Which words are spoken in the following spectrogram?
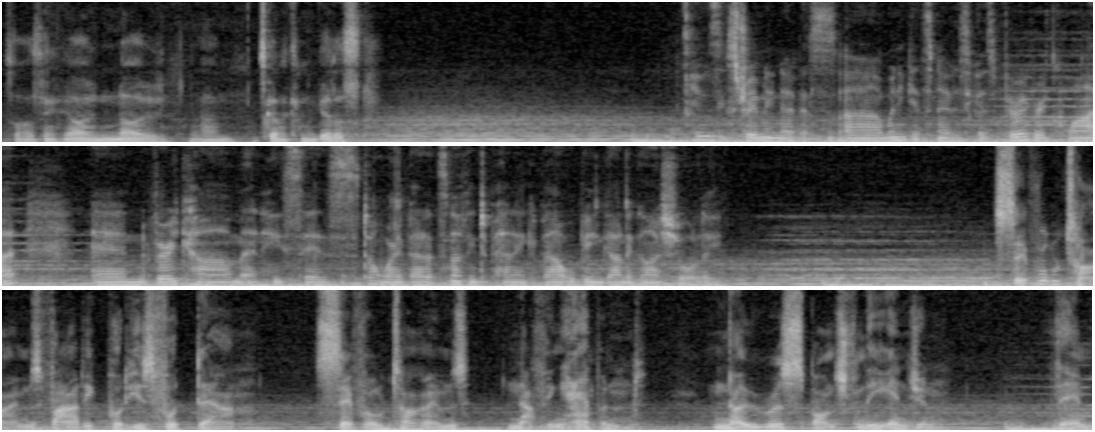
So I was thinking, oh no, um, it's going to come and get us. He was extremely nervous. Uh, when he gets nervous, he goes very, very quiet and very calm, and he says, don't worry about it, it's nothing to panic about, we'll be in Gundagai shortly. Several times, Vardik put his foot down. Several times, nothing happened. No response from the engine. Then,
